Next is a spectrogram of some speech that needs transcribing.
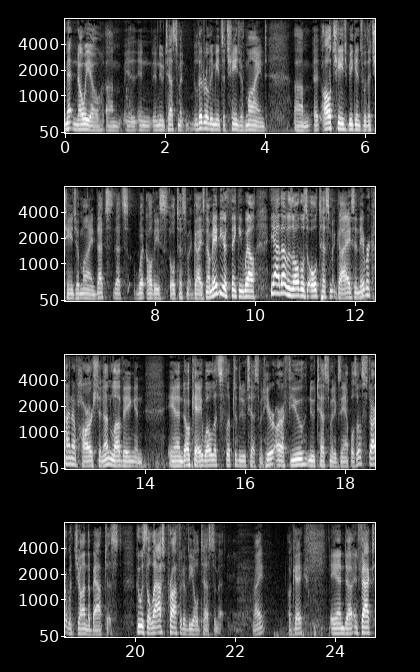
Metanoeo um, in the New Testament literally means a change of mind. Um, all change begins with a change of mind. That's that's what all these Old Testament guys. Now, maybe you're thinking, well, yeah, that was all those Old Testament guys, and they were kind of harsh and unloving, and and okay, well, let's flip to the New Testament. Here are a few New Testament examples. Let's start with John the Baptist, who was the last prophet of the Old Testament right? Okay? And uh, in fact,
